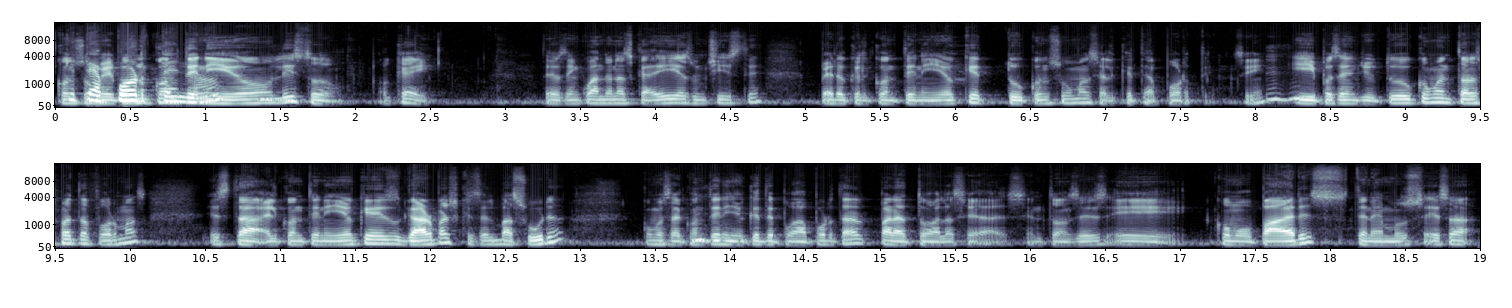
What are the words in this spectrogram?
consumir pues, aporte, un ¿no? contenido, Ujú. listo, ok, de vez en cuando unas cadillas, un chiste, pero que el contenido que tú consumas sea el que te aporte, ¿sí? Ujú. Y pues en YouTube, como en todas las plataformas, está el contenido que es garbage, que es el basura, como está el contenido Ujú. que te puede aportar para todas las edades. Entonces, eh, como padres, tenemos esa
